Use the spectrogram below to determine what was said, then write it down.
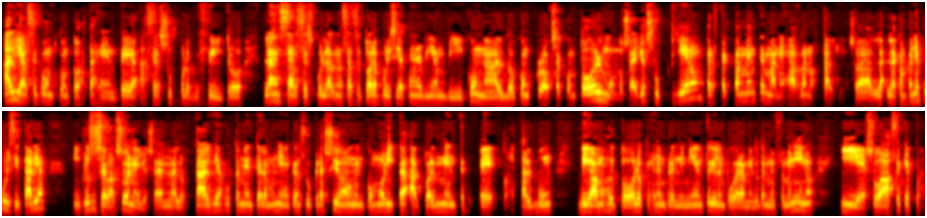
aliarse con, con, toda esta gente, hacer su propio filtro, lanzarse, lanzarse toda la publicidad con Airbnb, con Aldo, con Crocs, con todo el mundo. O sea, ellos supieron perfectamente manejar la nostalgia. O sea, la, la campaña publicitaria incluso se basó en ello, o sea, en la nostalgia justamente de la muñeca, en su creación, en cómo ahorita actualmente eh, pues está el boom, digamos, de todo lo que es el emprendimiento y el empoderamiento también femenino, y eso hace que pues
